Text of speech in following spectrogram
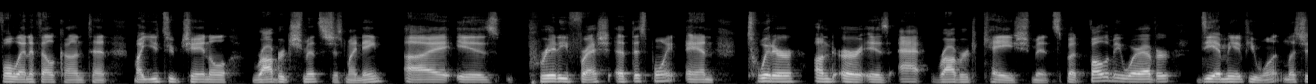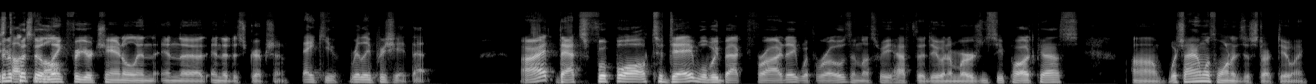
full NFL content, my YouTube channel, Robert Schmitz, just my name, uh, is pretty fresh at this point, and Twitter under is at Robert K Schmitz. But follow me wherever, DM me if you want. Let's just put the ball. link for your channel in in the in the description. Thank you, really appreciate that. All right, that's football today. We'll be back Friday with Rose, unless we have to do an emergency podcast um, which I almost want to just start doing.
